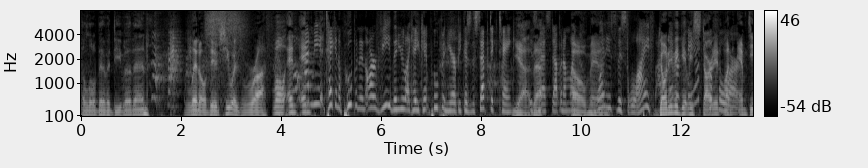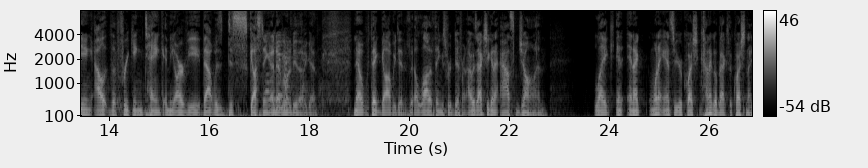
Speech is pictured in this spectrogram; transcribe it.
a little bit of a diva, then Little, dude. She was rough. well, and Well, and and me taking a poop in an RV, then you're like, hey, you can't poop in here because the septic tank Yeah, is that- messed up. And I'm like, oh, man. what is this life? I've don't even get me started before. on emptying out the freaking tank in the RV. That was disgusting. Oh, I never want to do that again. No, thank God we didn't. A lot of things were different. I was actually going to ask John, like, and, and I want to answer your question, kind of go back to the question I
